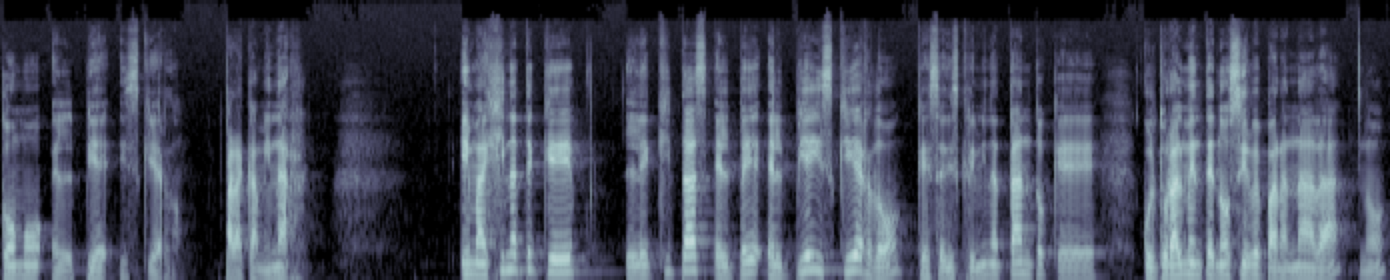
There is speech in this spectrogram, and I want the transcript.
como el pie izquierdo, para caminar. Imagínate que le quitas el pie, el pie izquierdo, que se discrimina tanto, que culturalmente no sirve para nada, ¿no?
